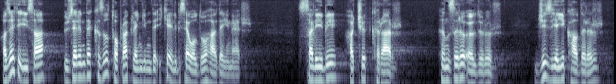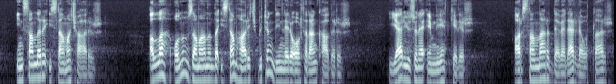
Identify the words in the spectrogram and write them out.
Hz. İsa, üzerinde kızıl toprak renginde iki elbise olduğu halde iner. Salibi haçı kırar, hınzırı öldürür, cizyeyi kaldırır, insanları İslam'a çağırır. Allah onun zamanında İslam hariç bütün dinleri ortadan kaldırır. Yeryüzüne emniyet gelir. Arslanlar develerle otlar,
